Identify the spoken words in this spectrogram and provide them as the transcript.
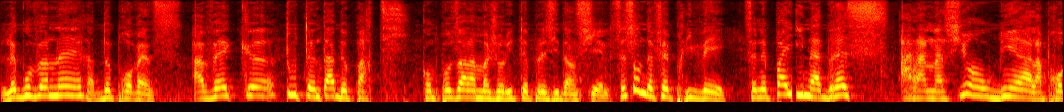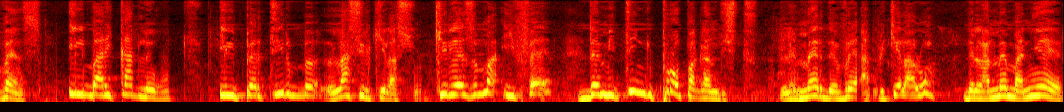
le gouverneur de province, avec euh, tout un tas de partis composant la majorité présidentielle, ce sont des faits privés. Ce n'est pas une adresse à la nation ou bien à la province. Il barricade les routes. Il perturbe la circulation. Curieusement, il fait des meetings propagandistes. Les maires devraient appliquer la loi. De la même manière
